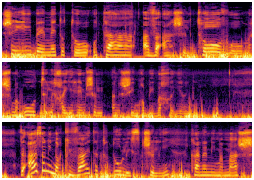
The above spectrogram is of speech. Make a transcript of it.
שהיא באמת אותו, אותה הבאה של טוב או משמעות לחייהם של אנשים רבים אחרים. ואז אני מרכיבה את ה-to-do list שלי, כאן אני ממש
